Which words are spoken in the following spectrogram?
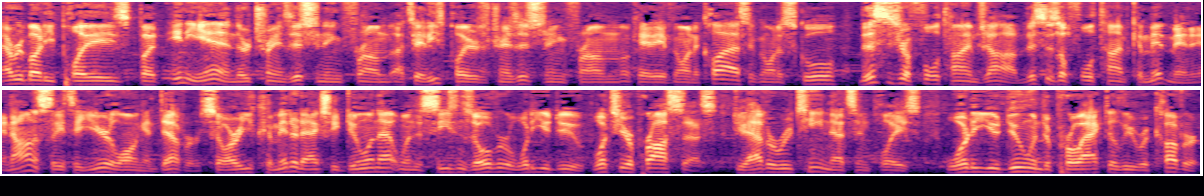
everybody plays, but in the end, they're transitioning from, I'd say these players are transitioning from, okay, they've gone to class, they've gone to school. This is your full time job. This is a full time commitment. And honestly, it's a year long endeavor. So are you committed to actually doing that when the season's over? What do you do? What's your process? Do you have a routine that's in place? What are you doing to proactively recover?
